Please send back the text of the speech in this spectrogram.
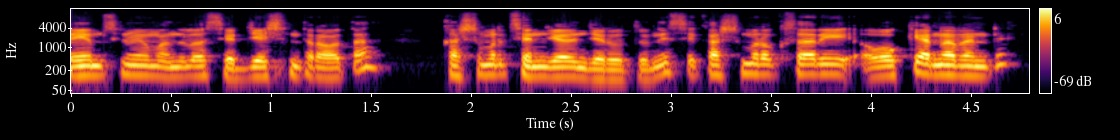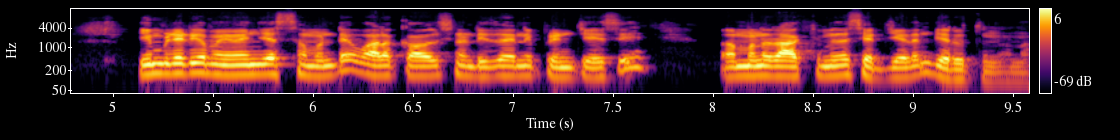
నేమ్స్ని మేము అందులో సెట్ చేసిన తర్వాత కస్టమర్కి సెండ్ చేయడం జరుగుతుంది. సో కస్టమర్ ఒకసారి ఓకే అన్నారంటే ఇమీడియట్గా మేము ఏం చేస్తామంటే వాళ్ళకి కావాల్సిన డిజైన్ని ప్రింట్ చేసి మన రాఖీ మీద సెట్ చేయడం జరుగుతుంది అన్న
